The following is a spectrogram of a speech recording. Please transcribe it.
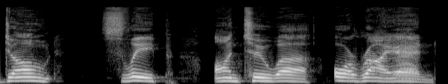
don't sleep on Tua or Ryan.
